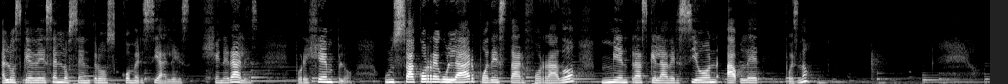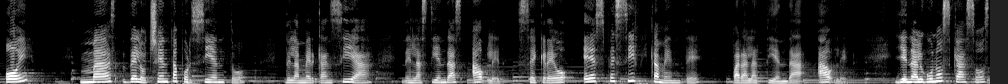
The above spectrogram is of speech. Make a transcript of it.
a los que ves en los centros comerciales generales. Por ejemplo, un saco regular puede estar forrado, mientras que la versión outlet, pues no. Hoy más del 80% de la mercancía en las tiendas outlet. Se creó específicamente para la tienda outlet. Y en algunos casos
